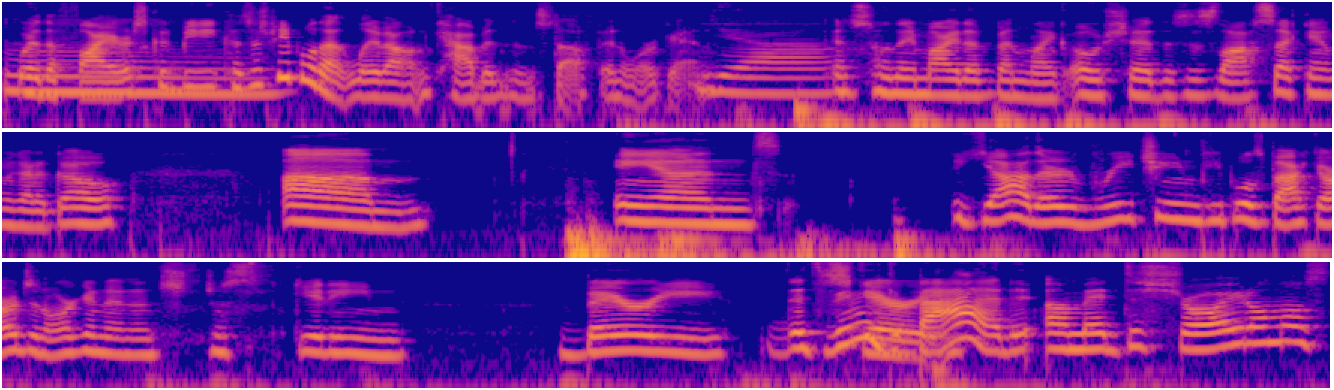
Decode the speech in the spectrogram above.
where the fires could be because there's people that live out in cabins and stuff in oregon Yeah. and so they might have been like oh shit this is last second we gotta go um and yeah they're reaching people's backyards in oregon and it's just getting very It's been Scary. bad. Um, it destroyed almost.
